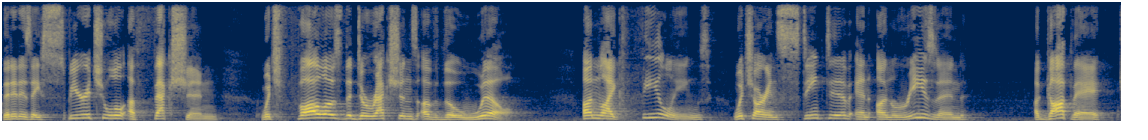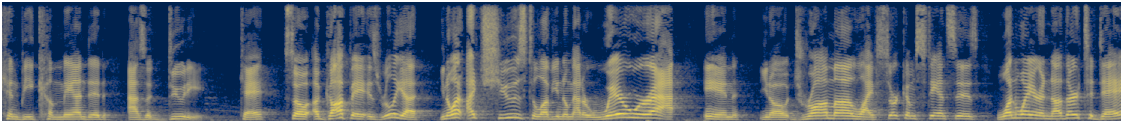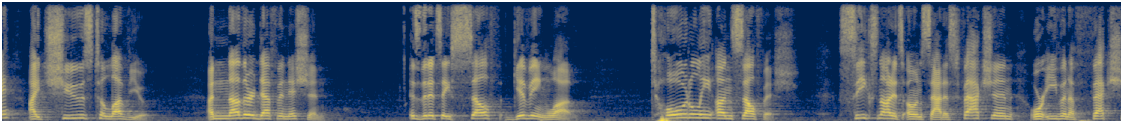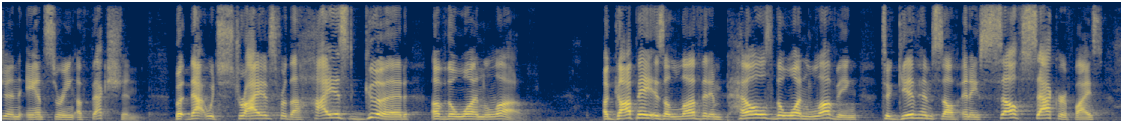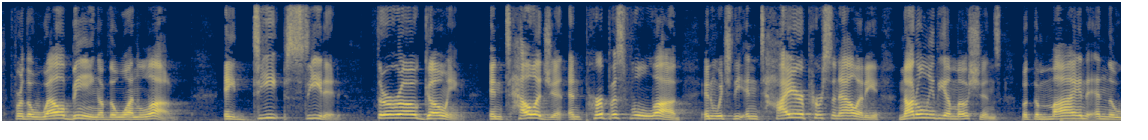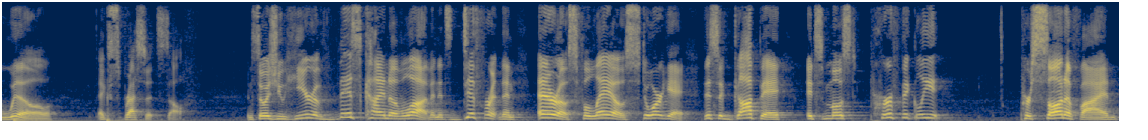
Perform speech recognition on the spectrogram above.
that it is a spiritual affection which follows the directions of the will, unlike feelings which are instinctive and unreasoned. Agape can be commanded as a duty. Okay? So agape is really a, you know what? I choose to love you no matter where we're at in, you know, drama, life circumstances, one way or another. Today, I choose to love you. Another definition is that it's a self giving love, totally unselfish, seeks not its own satisfaction or even affection answering affection but that which strives for the highest good of the one loved. Agape is a love that impels the one loving to give himself in a self sacrifice for the well being of the one loved. A deep seated, thoroughgoing, intelligent, and purposeful love in which the entire personality, not only the emotions, but the mind and the will, express itself. And so, as you hear of this kind of love, and it's different than eros, phileo, storge, this agape, it's most perfectly personified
